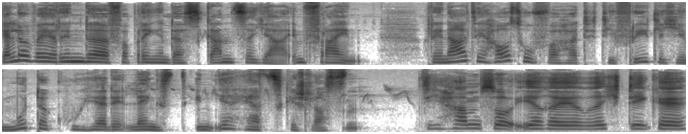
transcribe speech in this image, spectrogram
Galloway-Rinder verbringen das ganze Jahr im Freien. Renate Haushofer hat die friedliche Mutterkuhherde längst in ihr Herz geschlossen. Die haben so ihre richtige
